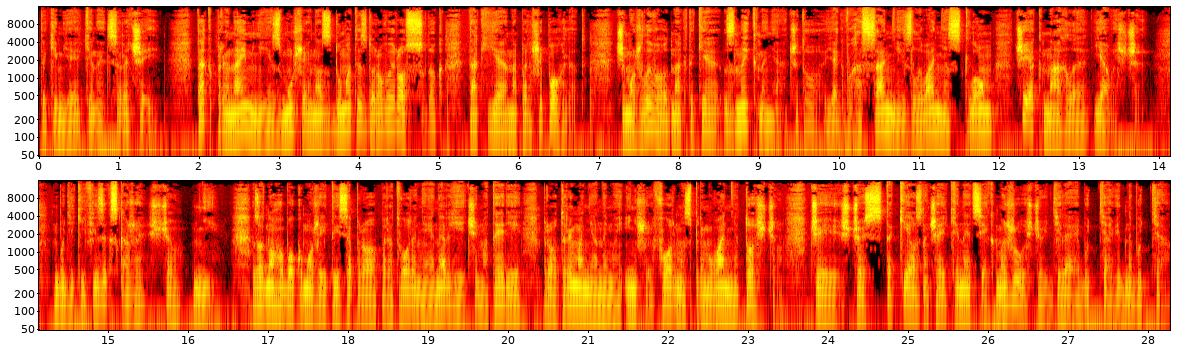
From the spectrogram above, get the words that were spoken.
таким є кінець речей. Так принаймні змушує нас думати здоровий розсудок, так є на перший погляд. Чи можливо, однак, таке зникнення, чи то як вгасання і зливання з тлом, чи як нагле явище? Будь-який фізик скаже, що ні. З одного боку може йтися про перетворення енергії чи матерії, про отримання ними іншої форми, спрямування тощо, чи щось таке означає кінець як межу, що відділяє буття від небуття.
